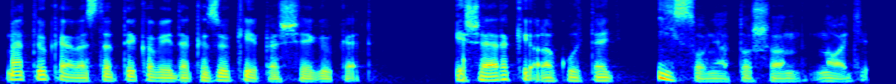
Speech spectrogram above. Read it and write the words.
mert ők elvesztették a védekező képességüket. És erre kialakult egy iszonyatosan nagy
